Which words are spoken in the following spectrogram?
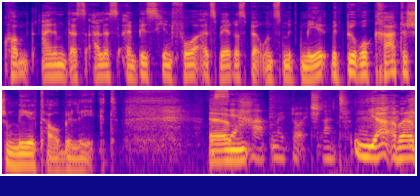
kommt einem das alles ein bisschen vor, als wäre es bei uns mit Mehl, mit bürokratischem Mehltau belegt. Ähm, sehr hart mit Deutschland. Ja, aber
